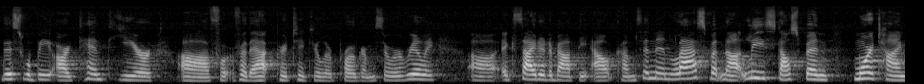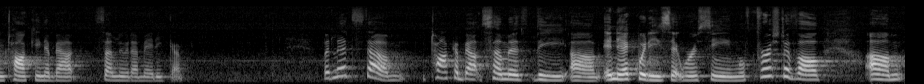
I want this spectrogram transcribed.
this will be our 10th year uh, for, for that particular program. So we're really uh, excited about the outcomes. And then last but not least, I'll spend more time talking about Salud America. But let's um, talk about some of the uh, inequities that we're seeing. Well, first of all, um,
